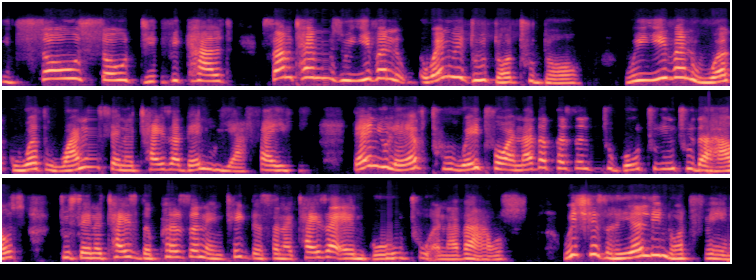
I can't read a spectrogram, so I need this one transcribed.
it's so, so difficult. Sometimes we even, when we do door to door, we even work with one sanitizer, then we are five. Then you'll have to wait for another person to go to into the house to sanitize the person and take the sanitizer and go to another house, which is really not fair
